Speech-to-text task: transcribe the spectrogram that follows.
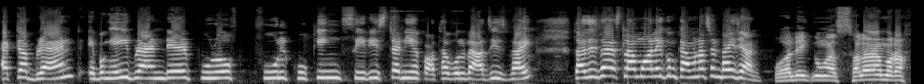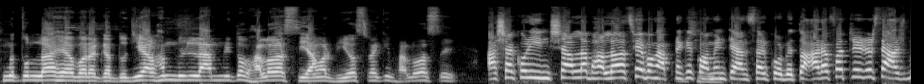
একটা ব্র্যান্ড এবং এই ব্র্যান্ডের পুরো ফুল কুকিং সিরিজটা নিয়ে কথা বলবে আজিজ ভাই। তো আজিজ ভাই আসসালামু আলাইকুম। কেমন আছেন ভাইজান? ওয়ালাইকুম আসসালাম রহমতুল্লাহ বারাকাতু। জি আলহামদুলিল্লাহ আমি তো ভালো আছি। আমার ভিউসরা কি ভালো আছে? আশা করি ইনশাআল্লাহ ভালো আছে এবং আপনাকে কমেন্টে অ্যান্সার করবে। তো আরাফাত ট্রেডার্সে আসব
